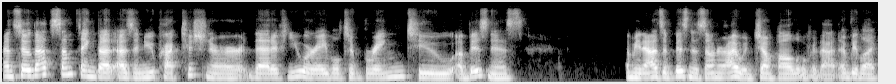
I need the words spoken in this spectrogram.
And so that's something that as a new practitioner that if you were able to bring to a business I mean, as a business owner, I would jump all over that. I'd be like,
